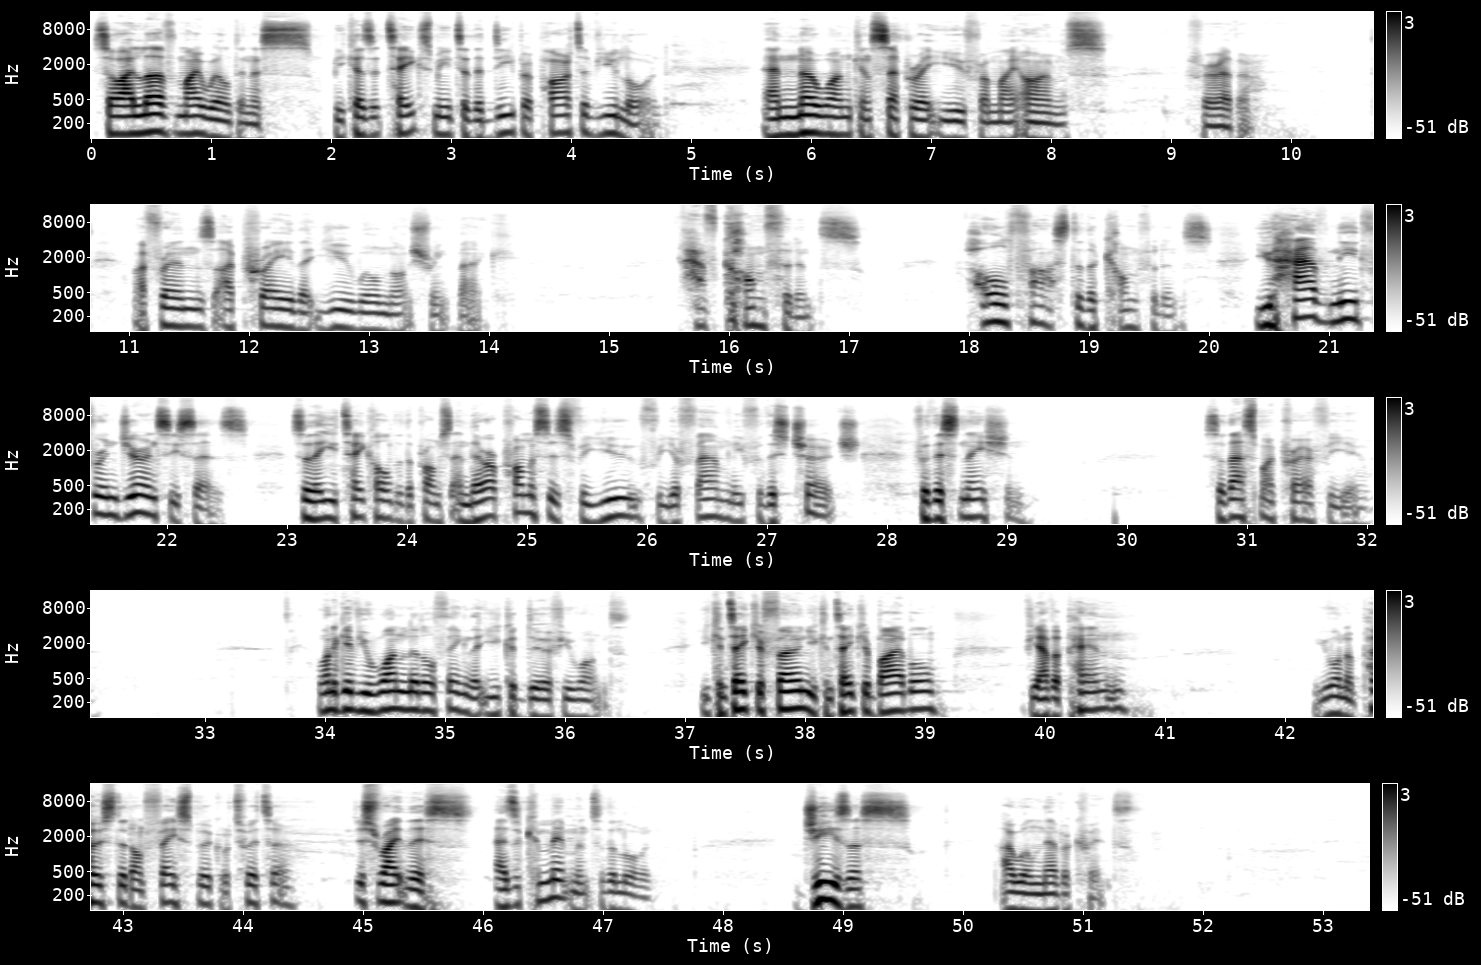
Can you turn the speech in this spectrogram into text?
So I love my wilderness, because it takes me to the deeper part of you, Lord, and no one can separate you from my arms forever. My friends, I pray that you will not shrink back have confidence. Hold fast to the confidence. You have need for endurance, he says, so that you take hold of the promise. And there are promises for you, for your family, for this church, for this nation. So that's my prayer for you. I want to give you one little thing that you could do if you want. You can take your phone, you can take your Bible. If you have a pen, you want to post it on Facebook or Twitter, just write this as a commitment to the Lord Jesus, I will never quit.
